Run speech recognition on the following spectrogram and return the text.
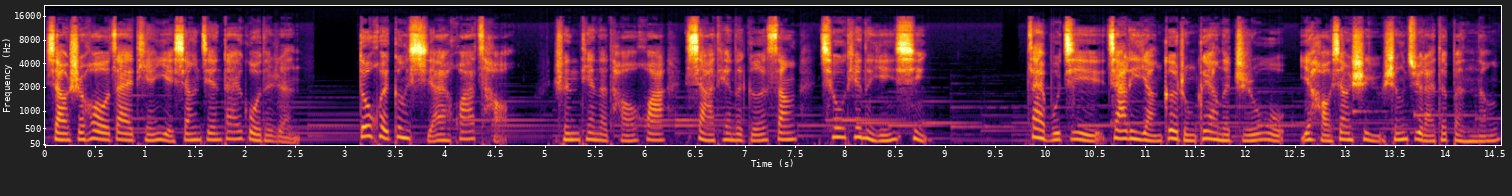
小时候在田野乡间待过的人，都会更喜爱花草：春天的桃花，夏天的格桑，秋天的银杏。再不济，家里养各种各样的植物，也好像是与生俱来的本能。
